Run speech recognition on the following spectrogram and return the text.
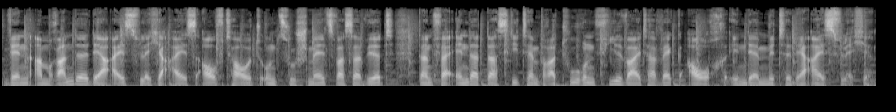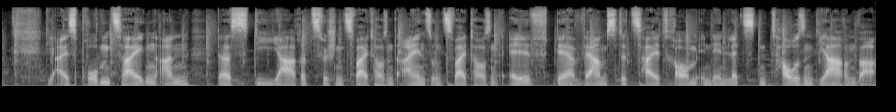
wenn am Rande der Eisfläche Eis auftaut und zu Schmelzwasser wird, dann verändert das die Temperaturen viel weiter weg, auch in der Mitte der Eisfläche. Die Eisproben zeigen an, dass die Jahre zwischen 2001 und 2011 der wärmste Zeitraum in den letzten 1000 Jahren war.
